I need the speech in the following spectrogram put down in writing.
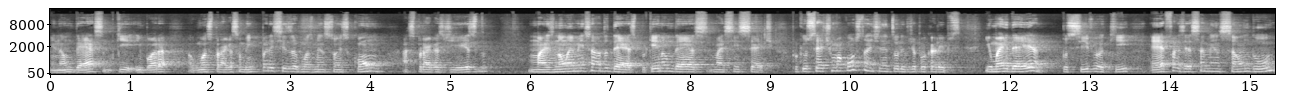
e não dez, porque embora algumas pragas são bem parecidas, algumas menções com as pragas de Êxodo, mas não é mencionado 10. Por que não 10, mas sim 7? Porque o 7 é uma constante dentro do livro de Apocalipse. E uma ideia possível aqui é fazer essa menção do,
